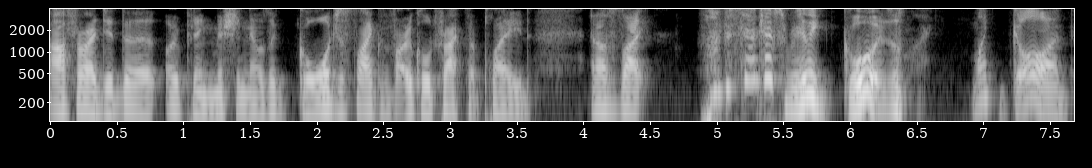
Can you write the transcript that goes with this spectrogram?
after I did the opening mission, there was a gorgeous like vocal track that played, and I was like, "Wow, the soundtrack's really good." Like, my god,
